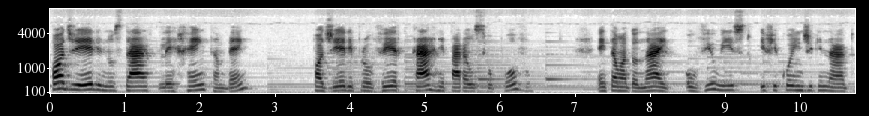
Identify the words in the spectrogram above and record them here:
Pode ele nos dar lerrém também? Pode ele prover carne para o seu povo? Então Adonai ouviu isto e ficou indignado,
